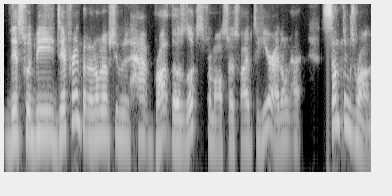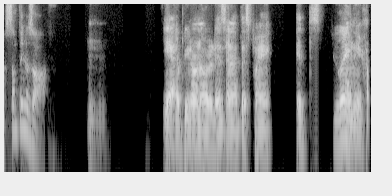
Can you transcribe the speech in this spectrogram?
this would be different. But I don't know if she would have brought those looks from All Stars five to here. I don't. Something's wrong. Something is off. Mm-hmm. Yeah, we don't know what it is, and at this point, it's only a couple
